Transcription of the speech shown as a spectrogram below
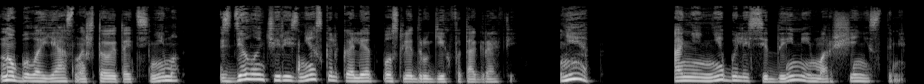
но было ясно, что этот снимок сделан через несколько лет после других фотографий. Нет, они не были седыми и морщинистыми,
